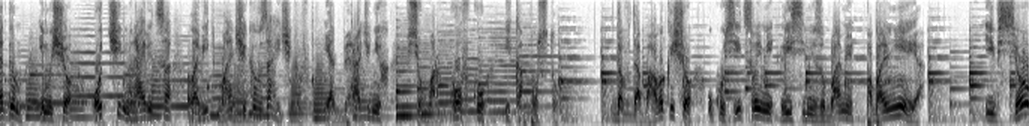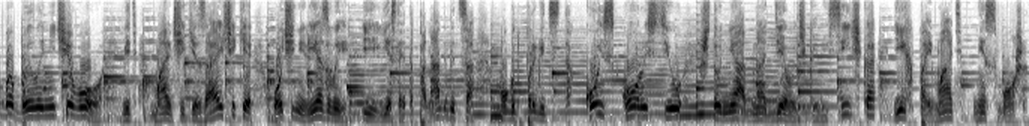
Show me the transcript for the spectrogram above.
Этом им еще очень нравится ловить мальчиков-зайчиков и отбирать у них всю морковку и капусту. Да вдобавок еще укусить своими лисьими зубами побольнее. И все бы было ничего, ведь мальчики-зайчики очень резвые и, если это понадобится, могут прыгать с такой скоростью, что ни одна девочка-лисичка их поймать не сможет.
